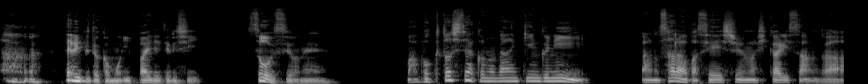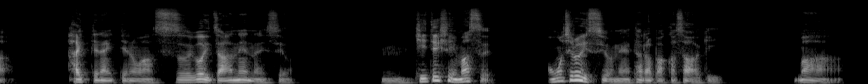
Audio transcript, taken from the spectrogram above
テレビとかもいっぱい出てるし。そうですよね。まあ僕としてはこのランキングに、あの、さらば青春の光さんが入ってないっていうのはすごい残念なんですよ。うん、聞いてる人います？面白いっすよね、ただバカ騒ぎ。まあ、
